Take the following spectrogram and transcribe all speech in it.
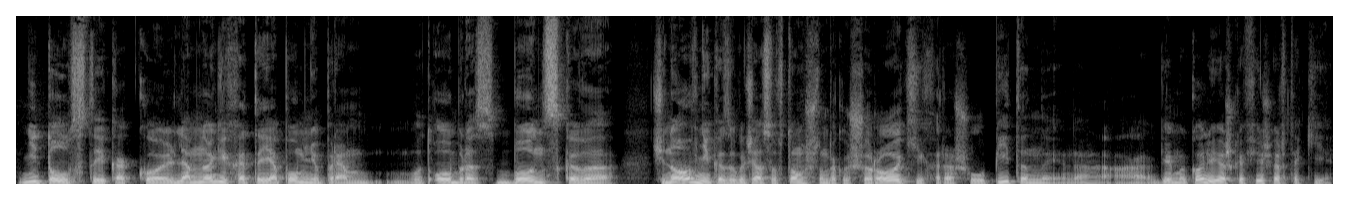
не толстые, как Коль. Для многих это, я помню, прям вот образ бонского чиновника заключался в том, что он такой широкий, хорошо упитанный, да, а Гельмут Коль и Йошка Фишер такие,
